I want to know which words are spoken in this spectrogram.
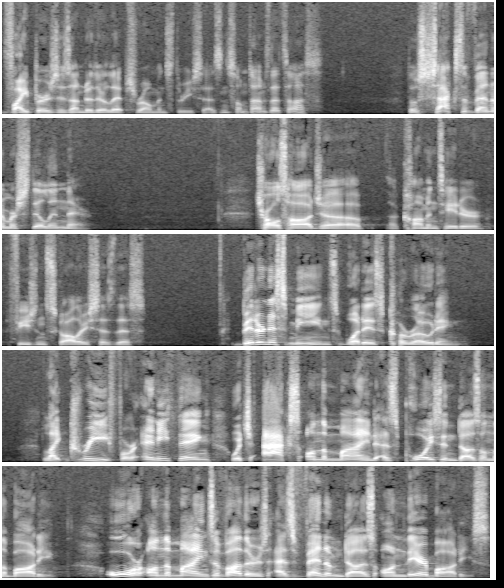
vipers is under their lips, Romans 3 says. And sometimes that's us. Those sacks of venom are still in there. Charles Hodge, a, a commentator, Ephesians scholar, he says this Bitterness means what is corroding, like grief or anything which acts on the mind as poison does on the body, or on the minds of others as venom does on their bodies.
